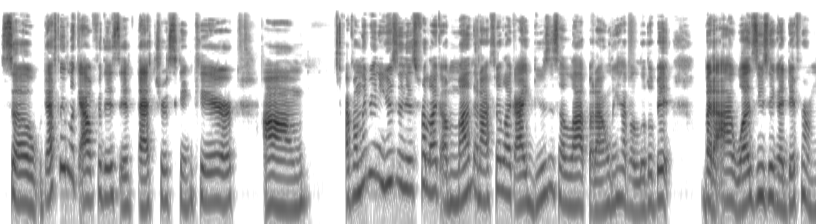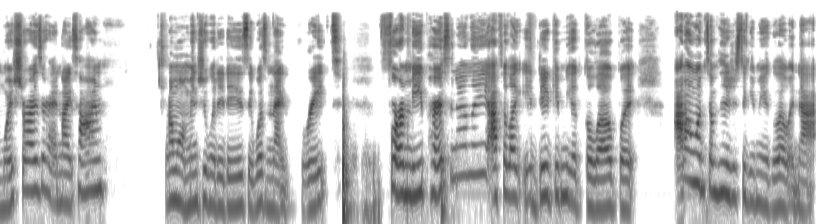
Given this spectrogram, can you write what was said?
So definitely look out for this if that's your skincare. Um I've only been using this for like a month and I feel like I use this a lot, but I only have a little bit. But I was using a different moisturizer at nighttime. I won't mention what it is. It wasn't that great. For me personally, I feel like it did give me a glow, but I don't want something just to give me a glow and not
